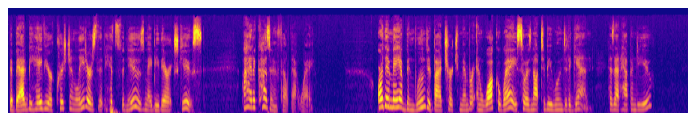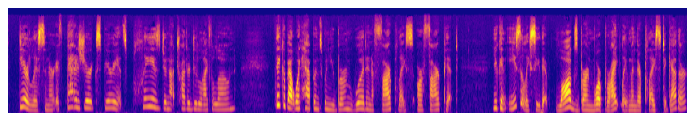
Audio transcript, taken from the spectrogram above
The bad behavior of Christian leaders that hits the news may be their excuse. I had a cousin who felt that way. Or they may have been wounded by a church member and walk away so as not to be wounded again. Has that happened to you? Dear listener, if that is your experience, please do not try to do life alone. Think about what happens when you burn wood in a fireplace or a fire pit. You can easily see that logs burn more brightly when they're placed together.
